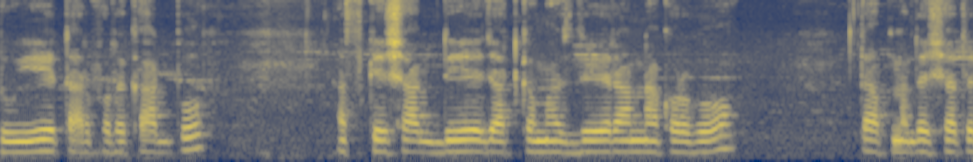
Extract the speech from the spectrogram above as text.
ধুয়ে তারপরে কাটবো। আজকে শাক দিয়ে, জাটকা মাছ দিয়ে রান্না করব। তা আপনাদের সাথে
